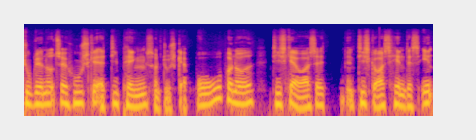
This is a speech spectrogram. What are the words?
Du bliver nødt til at huske, at de penge, som du skal bruge på noget, de skal også, de skal også hentes ind,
